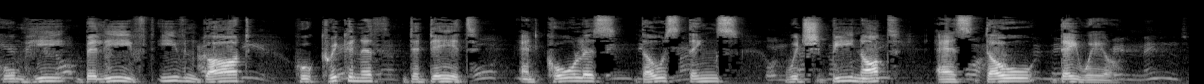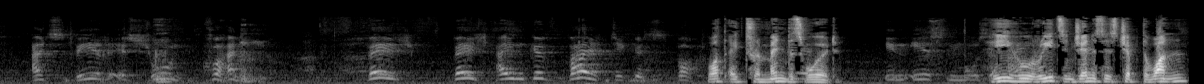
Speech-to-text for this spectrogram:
whom he believed, even God who quickeneth the dead and calleth those things which be not as though they were. What a tremendous word. in 1. Mose. He who reads in Genesis chapter 1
